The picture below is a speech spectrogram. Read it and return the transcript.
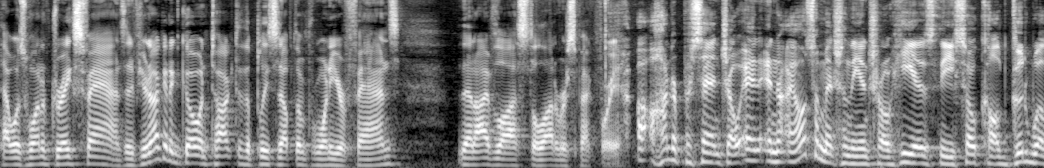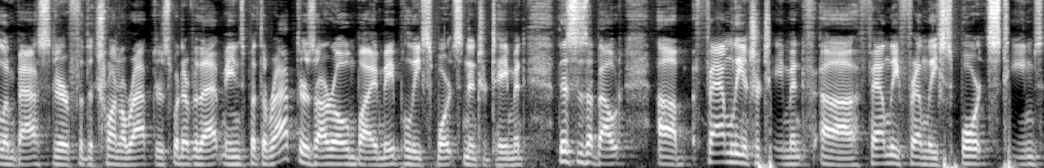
That was one of Drake's fans. And if you're not going to go and talk to the police and help them for one of your fans, then I've lost a lot of respect for you. A hundred percent, Joe. And and I also mentioned in the intro he is the so-called goodwill ambassador for the Toronto Raptors, whatever that means. But the Raptors are owned by Maple Leaf Sports and Entertainment. This is about uh, family entertainment, uh, family-friendly sports teams.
